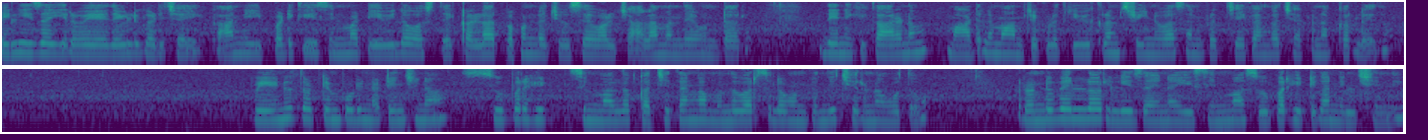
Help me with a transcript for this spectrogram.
రిలీజ్ అయ్యి ఇరవై ఐదేళ్ళు గడిచాయి. కానీ ఇప్పటికీ ఈ సినిమా టీవీలో వస్తే కళ్ళార్పకుండా చూసేవాళ్ళు చాలామందే ఉంటారు. దీనికి కారణం మాటల మాంత్రికుడు త్రివిక్రమ్ శ్రీనివాస్ అని ప్రత్యేకంగా చెప్పనక్కర్లేదు. వేణు తొట్టెంపూడి నటించిన సూపర్ హిట్ సినిమాల్లో ఖచ్చితంగా ముందు వరుసలో ఉంటుంది చిరునవ్వుతో. రెండు వేలలో రిలీజ్ అయిన ఈ సినిమా సూపర్ హిట్గా నిలిచింది.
